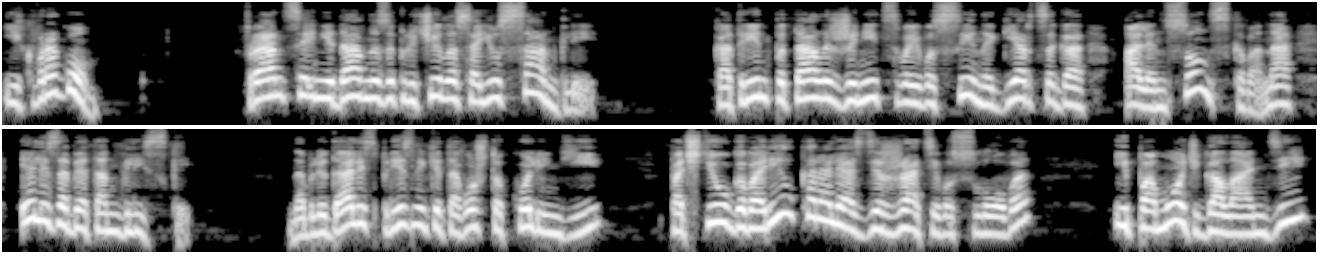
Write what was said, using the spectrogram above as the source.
их врагом. Франция недавно заключила союз с Англией. Катрин пыталась женить своего сына, герцога Аленсонского, на Элизабет Английской. Наблюдались признаки того, что Колиньи почти уговорил короля сдержать его слово и помочь Голландии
